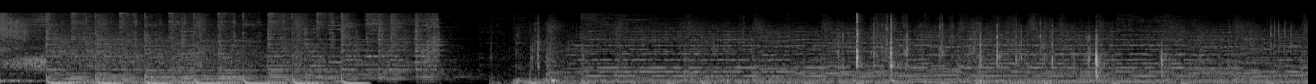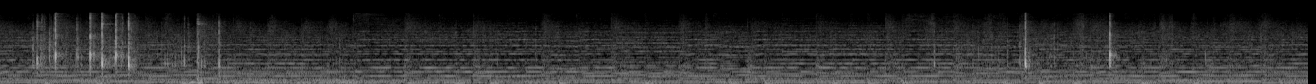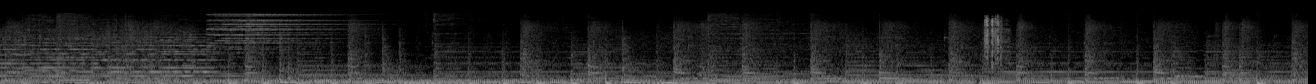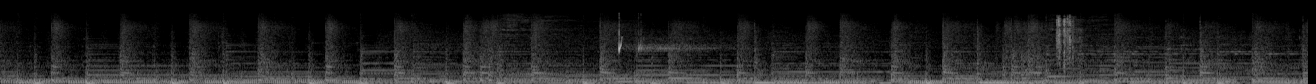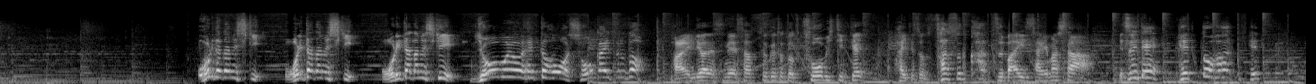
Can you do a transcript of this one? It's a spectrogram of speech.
折りたたみ式折りたたみ式折りたたみ式業務用ヘッドホンを紹介するぞ。はいではですね早速ちょっと装備していきたいはいでちょっと早速発売されました。続いてヘッドハヘッ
